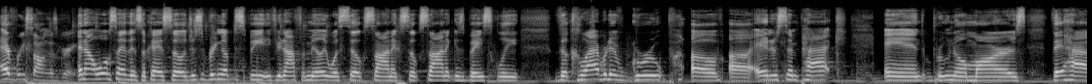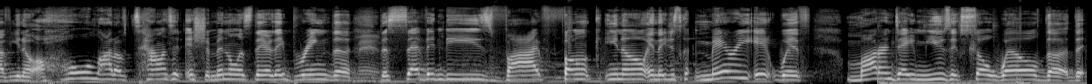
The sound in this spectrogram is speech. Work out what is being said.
every song is great. And I will say this, okay? So just to bring up to speed, if you're not familiar with Silk Sonic, Silk Sonic is basically the collaborative group of uh, Anderson .Paak and Bruno Mars. They have, you know, a whole lot of talented instrumentalists there. They bring the the 70s vibe funk, you know, and they just marry it with modern day music so well. The the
